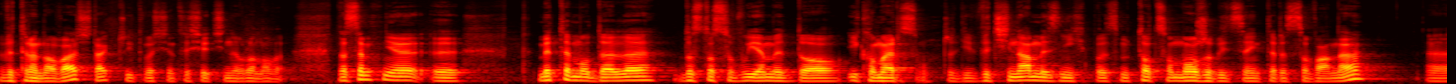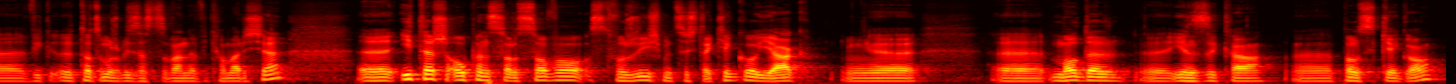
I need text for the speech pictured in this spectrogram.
wytrenować, tak? czyli właśnie te sieci neuronowe. Następnie My te modele dostosowujemy do e-commerce'u, czyli wycinamy z nich powiedzmy to, co może być zainteresowane, e, e- to, co może być zastosowane w e-commerce. E, I też open source'owo stworzyliśmy coś takiego jak e, e, model e, języka e, polskiego.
